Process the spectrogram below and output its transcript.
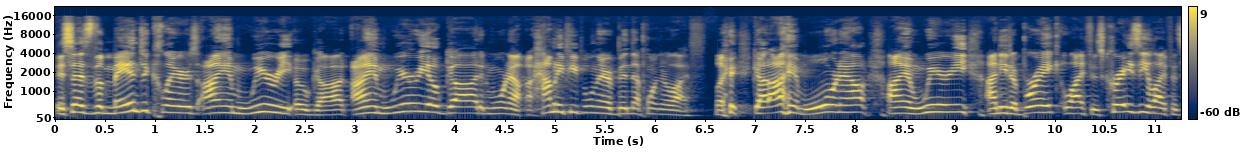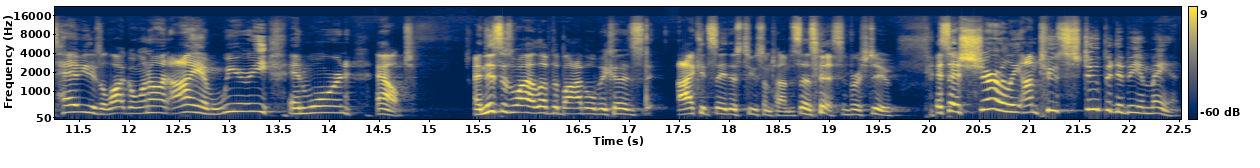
It says, The man declares, I am weary, O God. I am weary, O God, and worn out. How many people in there have been that point in their life? Like, God, I am worn out. I am weary. I need a break. Life is crazy. Life is heavy. There's a lot going on. I am weary and worn out. And this is why I love the Bible because I could say this too sometimes. It says this in verse 2. It says, Surely I'm too stupid to be a man.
